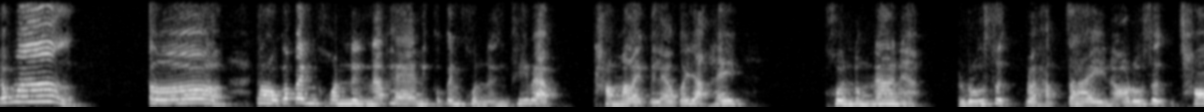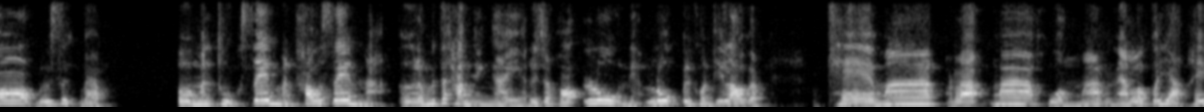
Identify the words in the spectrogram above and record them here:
ยกมือเออ เราก็เป็นคนหนึ่งนะแพรนี่ก็เป็นคนหนึ่งที่แบบทำอะไรไปแล้วก็อยากให้ คนตรงหน้าเนี่ย รู้สึกประทับใจเนาะรู้สึกชอบ รู้สึกแบบ เออ มันถูกเส้นมันเข้าเส้นน่ะเออ แล้วมันจะทำยังไงอะโดยเฉพาะลูกเนี่ย ลูกเป็นคนที่เราแบบแคร์มาก รักมากห่วงมากดังนั้นเราก็อยากให้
